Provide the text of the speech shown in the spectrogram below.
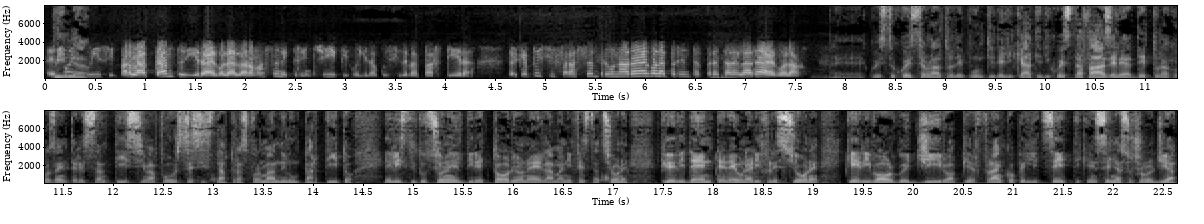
E Pina... poi qui si parla tanto di regole, allora, ma sono i principi quelli da cui si deve partire, perché poi si farà sempre una regola per interpretare la regola. Eh, questo, questo, è un altro dei punti delicati di questa fase. Lei ha detto una cosa interessantissima, forse si sta trasformando in un partito e l'istituzione del direttorio ne è la manifestazione più evidente ed è una riflessione che rivolgo e giro a Pierfranco Pellizzetti che insegna sociologia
